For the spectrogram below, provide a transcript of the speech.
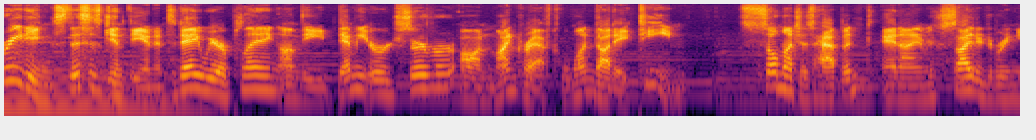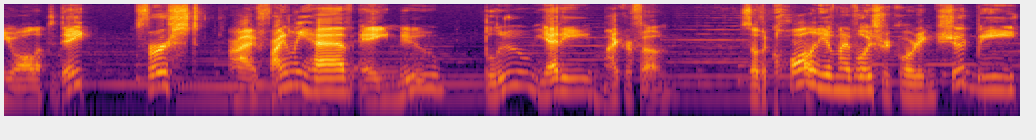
Greetings, this is Ginthian, and today we are playing on the Demiurge server on Minecraft 1.18. So much has happened, and I'm excited to bring you all up to date. First, I finally have a new Blue Yeti microphone. So the quality of my voice recording should be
